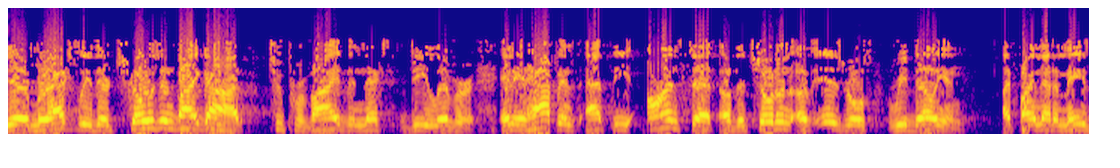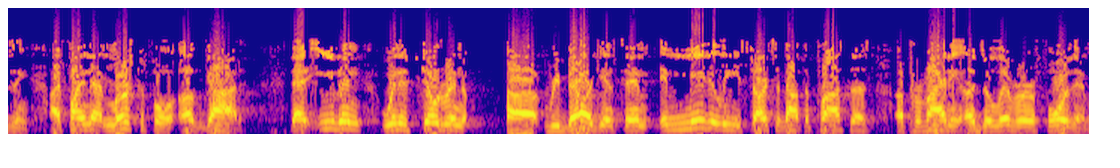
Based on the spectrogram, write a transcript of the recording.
they're miraculously, they're chosen by God to provide the next deliverer. And it happens at the onset of the children of Israel's rebellion. I find that amazing. I find that merciful of God. That even when his children uh, rebel against him, immediately he starts about the process of providing a deliverer for them.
